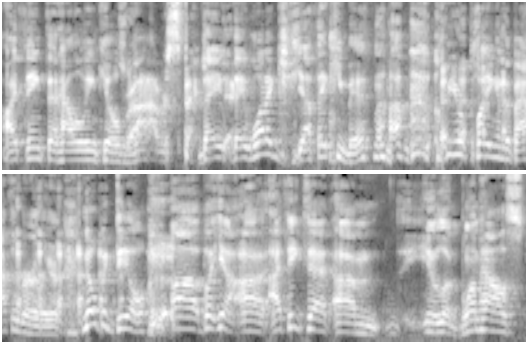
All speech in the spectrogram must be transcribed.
I think that Halloween Kills. Ah, respect, They Dick. they want to. Yeah, thank you, man. we were playing in the bathroom earlier. No big deal. Uh, but yeah, uh, I think that um, you know, look, Blumhouse.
